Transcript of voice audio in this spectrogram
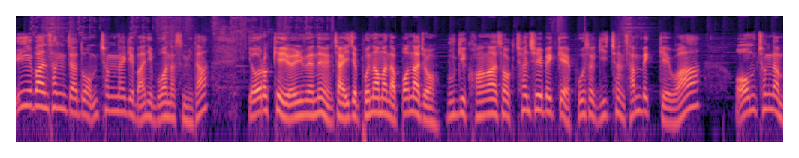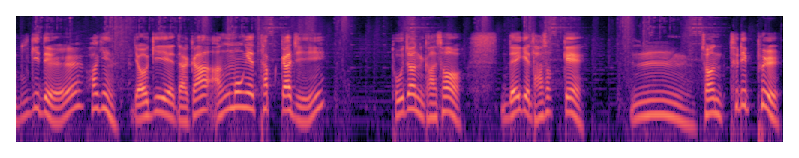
일반 상자도 엄청나게 많이 모아놨습니다. 이렇게 열면은 자 이제 보나마나 뻔하죠. 무기 광화석 1700개, 보석 2300개와 엄청난 무기들 확인. 여기에다가 악몽의 탑까지 도전 가서 4개, 5개 음, 전 트리플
